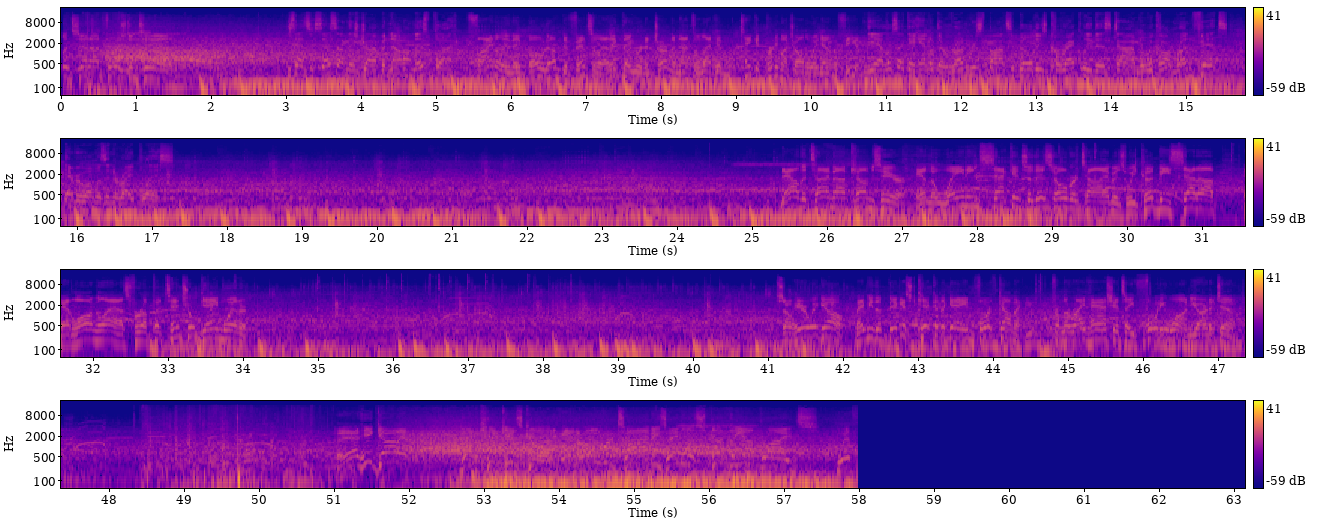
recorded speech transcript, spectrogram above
Set first and ten. He's had success on this drive, but not on this play. Finally, they bowed up defensively. I think they were determined not to let him take it pretty much all the way down the field. Yeah, it looks like they handled their run responsibilities correctly this time. What we call run fits, everyone was in the right place. Now the timeout comes here in the waning seconds of this overtime as we could be set up at long last for a potential game winner. So here we go. Maybe the biggest kick of the game forthcoming. From the right hash, it's a 41-yard attempt. Split the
